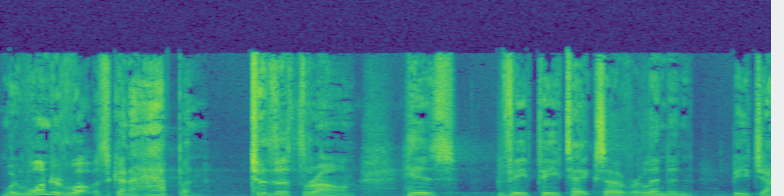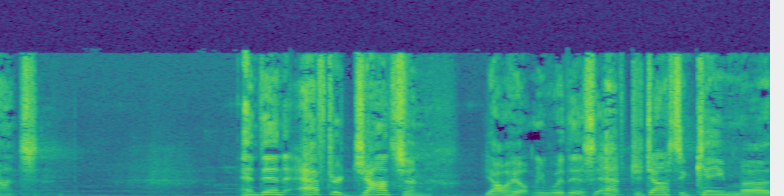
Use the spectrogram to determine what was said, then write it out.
We wondered what was going to happen to the throne. His VP takes over, Lyndon B. Johnson. And then after Johnson, y'all help me with this. After Johnson came uh,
